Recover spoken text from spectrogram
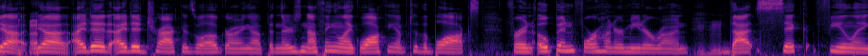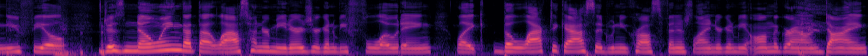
yeah, yeah. I did I did track as well growing up and there's nothing like walking up to the blocks for an open 400 meter run. Mm-hmm. That sick feeling you feel just knowing that that last 100 meters you're going to be floating like the lactic acid when you cross the finish line you're going to be on the ground dying.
